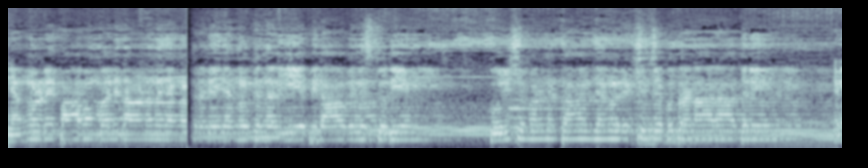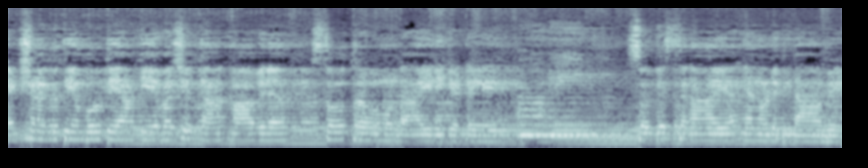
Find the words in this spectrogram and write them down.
ഞങ്ങളുടെ പാപം വലുതാണെന്ന് ഞങ്ങളുടെ ഞങ്ങൾക്ക് നൽകിയ പിതാവിന് സ്തുതിയും കുരിശുമരണത്താൽ ഞങ്ങൾ രക്ഷിച്ച പുത്രൻ ആരാധനയും രക്ഷണകൃത്യം പൂർത്തിയാക്കിയ പരിശുദ്ധാത്മാവിന് സ്തോത്രവും ഉണ്ടായിരിക്കട്ടെ സ്വർഗസ്ഥനായ ഞങ്ങളുടെ പിതാവേ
